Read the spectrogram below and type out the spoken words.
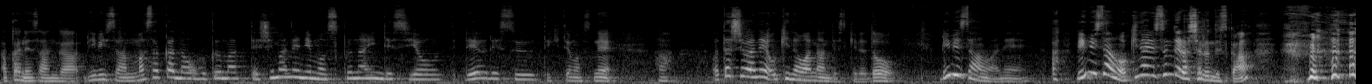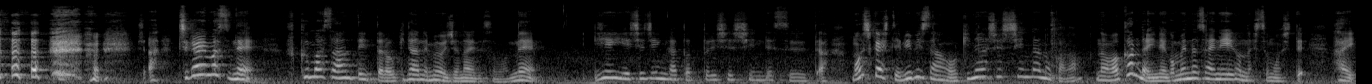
茜さんが「ビビさんまさかの福間って島根にも少ないんですよ」って「レアです」って来てますね。あ私はね沖縄なんですけれどビビさんはねあビビさんは沖縄に住んでらっしゃるんですか？あ違いますね。福間さんって言ったら沖縄の名字じゃないですもんね。いえいえ主人が鳥取出身です。ってあもしかしてビビさんは沖縄出身なのかな？な分かんないね。ごめんなさいね。いろんな質問して。はい。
